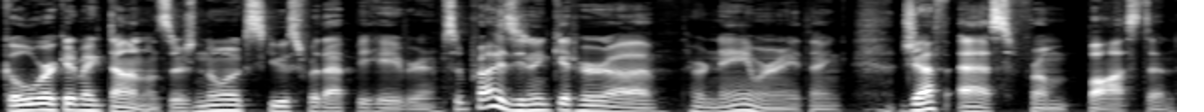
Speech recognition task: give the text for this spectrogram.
go work at McDonald's. There's no excuse for that behavior. I'm surprised you didn't get her uh, her name or anything. Jeff S from Boston.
